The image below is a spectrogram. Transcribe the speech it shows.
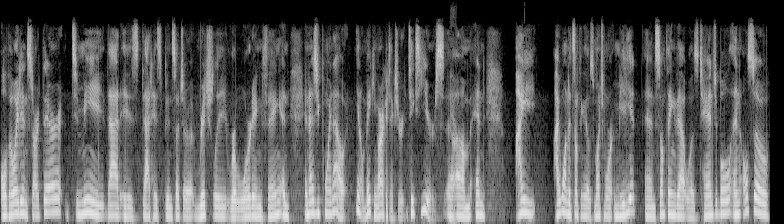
although I didn't start there, to me that is that has been such a richly rewarding thing. And and as you point out, you know, making architecture it takes years. Yeah. Um, and I I wanted something that was much more immediate and something that was tangible. And also,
